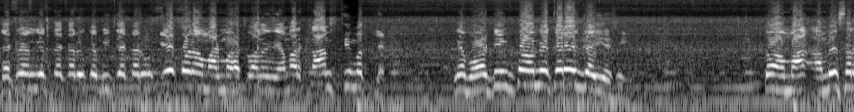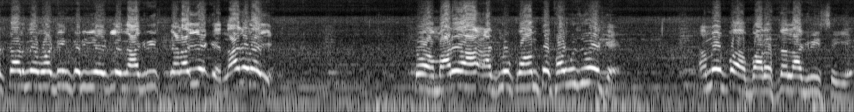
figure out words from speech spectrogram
ટેકરા નેતા કરું કે બીજે કરું, એ પણ અમારે મહત્વનું નહીં. અમારે કામથી મતલબ ને વોટિંગ તો અમે કરે જ જઈએ છીએ. તો અમે સરકારને વોટિંગ કરીએ એટલે નાગરિક ગણાઈએ કે ના ગણાઈએ? તો અમારે આટલું કામ તો થવું જોઈએ કે? અમે ભારતના નાગરિક છીએ.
